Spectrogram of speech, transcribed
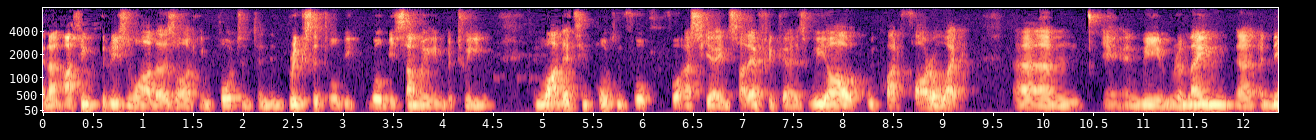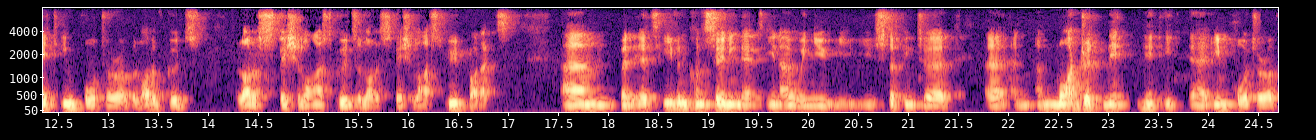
And I, I, think the reason why those are important, and then Brexit will be, will be somewhere in between, and why that's important for, for us here in South Africa is we are we're quite far away. Um, and we remain uh, a net importer of a lot of goods, a lot of specialized goods, a lot of specialized food products. Um, but it's even concerning that, you know, when you, you, you slip into a, a, a, moderate net, net uh, importer of,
